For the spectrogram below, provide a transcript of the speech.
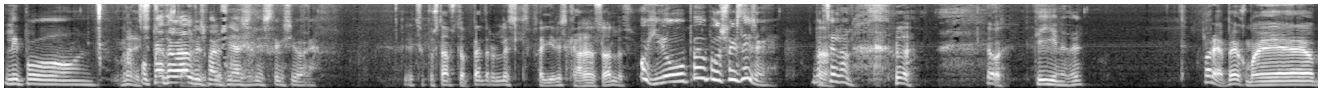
Λοιπόν, Μ' αρέσει ο το Πέτρο Σταύρο, Άλβε λοιπόν. παρουσιάζεται στις 3 ώρα. Έτσι που στάφει το Πέτρο, λες θα γυρίσεις κανένας άλλος. Όχι, ο Πέτρο ποδοσφαιριστής ρε. Μπαρσελόνα. Τι γίνεται; Ωραία, έχουμε ε,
